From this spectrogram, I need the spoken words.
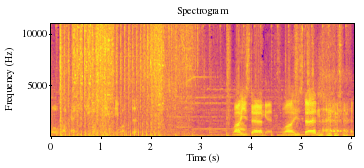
Oh, okay. He wants, he, he wants it. Well, he's dead. we Well, he's dead.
